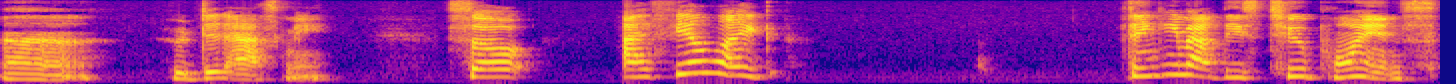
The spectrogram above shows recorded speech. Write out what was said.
uh, who did ask me. So i feel like thinking about these two points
